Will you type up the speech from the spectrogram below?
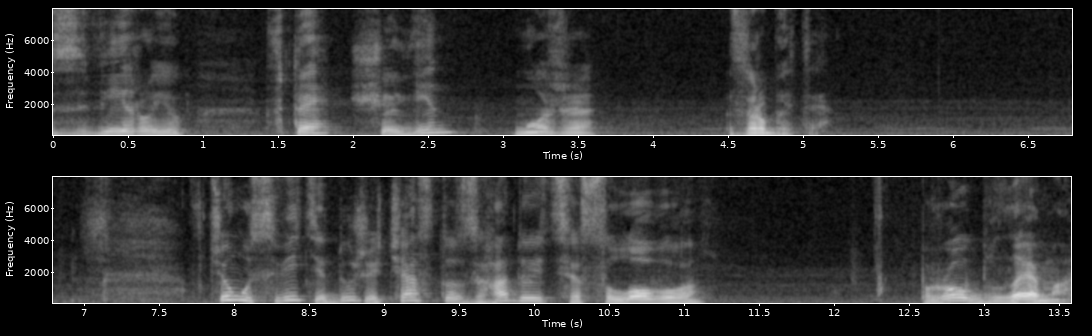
з вірою в те, що Він може зробити. В цьому світі дуже часто згадується слово проблема.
